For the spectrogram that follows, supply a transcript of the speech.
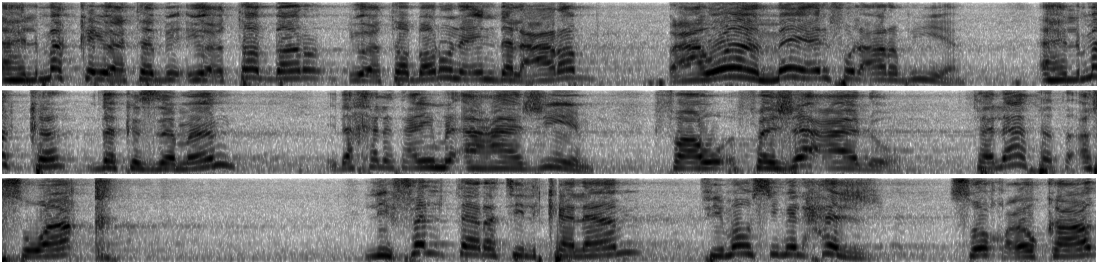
أهل مكة يعتبر, يعتبر يعتبرون عند العرب عوام ما يعرفوا العربية. أهل مكة ذاك الزمان دخلت عليهم الأعاجيم فجعلوا ثلاثة أسواق لفلترة الكلام في موسم الحج. سوق عكاظ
